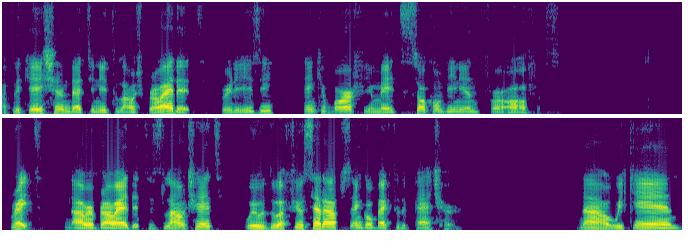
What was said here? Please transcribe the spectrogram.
application that you need to launch BrowEdit. Pretty easy. Thank you, Borf. You made so convenient for all of us. Great. Now our BrowEdit is launched. We will do a few setups and go back to the patcher. Now we can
